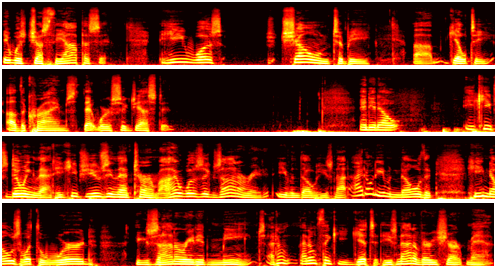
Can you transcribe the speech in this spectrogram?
It was just the opposite. He was shown to be um, guilty of the crimes that were suggested. And you know, he keeps doing that. He keeps using that term. I was exonerated, even though he's not. I don't even know that he knows what the word exonerated means. I don't. I don't think he gets it. He's not a very sharp man.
